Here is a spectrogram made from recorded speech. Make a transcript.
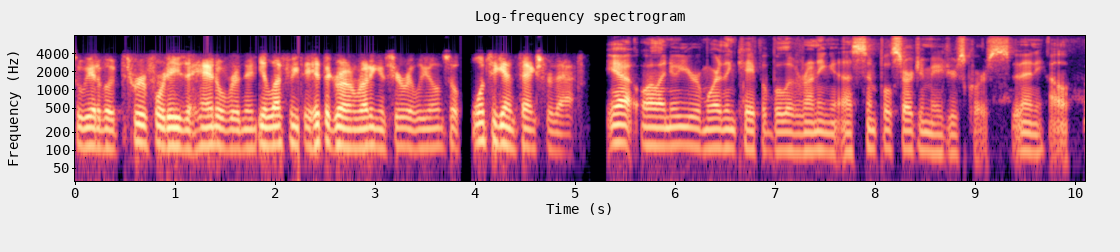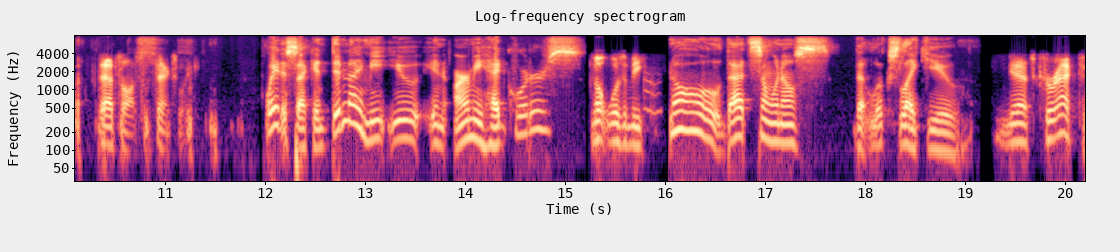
So we had about three or four days of handover, and then you left me to hit the ground running in Sierra Leone. So once again, thanks for that. Yeah, well, I knew you were more than capable of running a simple sergeant major's course. But anyhow, that's awesome. Thanks, Mike. Wait a second. Didn't I meet you in Army headquarters? No, it wasn't me. No, that's someone else that looks like you. Yeah, it's correct.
